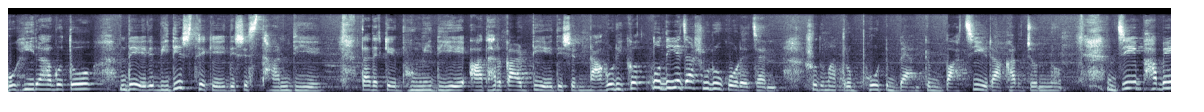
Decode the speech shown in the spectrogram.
বহিরাগতদের বিদেশ থেকে এই দেশে স্থান দিয়ে, তাদেরকে ভূমি দিয়ে, আধার কার্ড দিয়ে দেশের নাগরিকত্ব দিয়ে যা শুরু করেছেন, শুধুমাত্র ভোট ব্যাংক বাঁচিয়ে রাখার জন্য। যেভাবে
